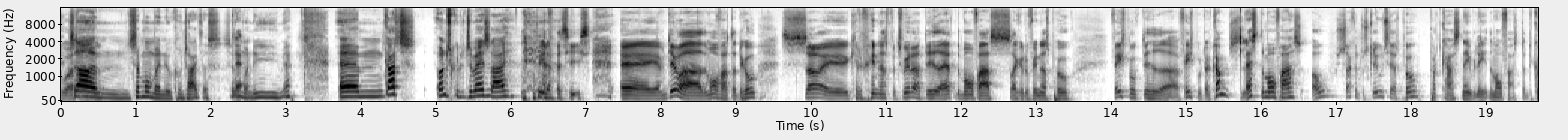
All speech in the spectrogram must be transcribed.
kunne Så, um, så må man jo kontakte os. Så må Ja. man lige... Ja. Um, godt. Undskyld, tilbage til dig, Peter. Præcis. Øh, jamen, det var themorfars.dk. Så øh, kan du finde os på Twitter, det hedder themorfars. Så kan du finde os på Facebook, det hedder facebook.com slash themorfars. Og så kan du skrive til os på podcast.themorfars.dk.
